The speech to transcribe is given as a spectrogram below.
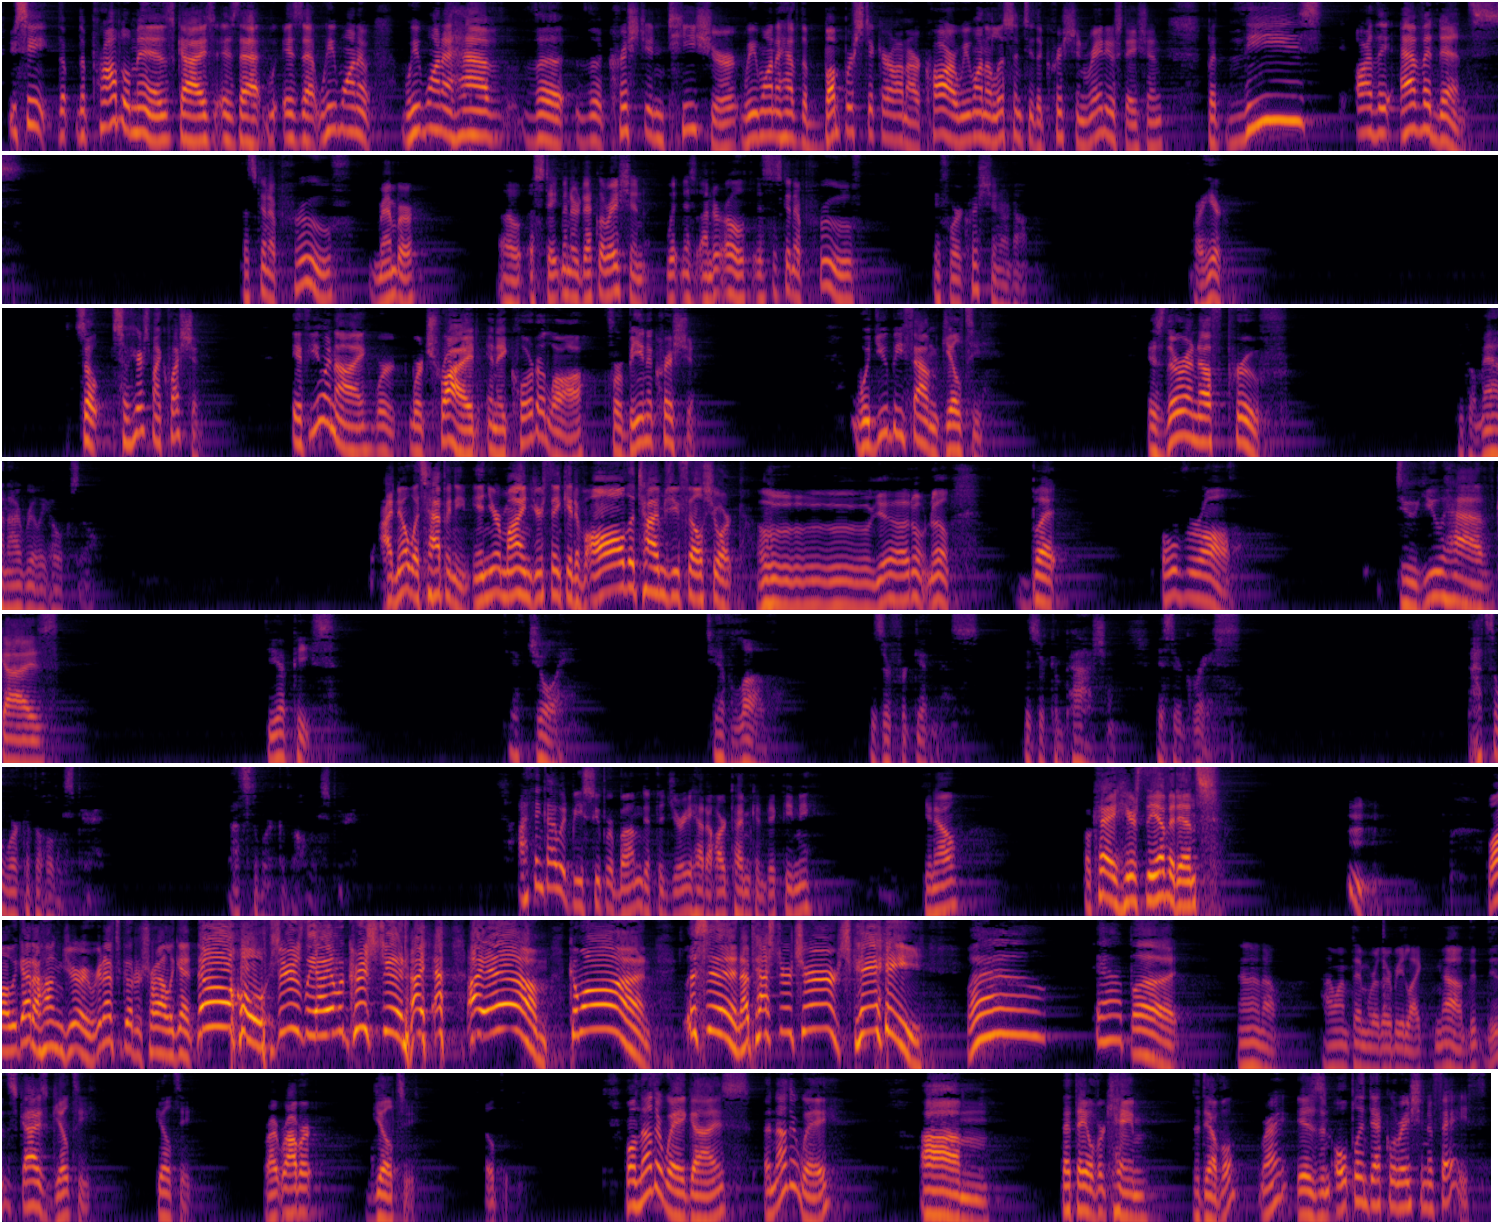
You see, the, the problem is, guys, is that, is that we want to, we want to have the, the Christian t-shirt. We want to have the bumper sticker on our car. We want to listen to the Christian radio station. But these are the evidence that's going to prove, remember, a, a statement or declaration, witness under oath, this is going to prove if we're a Christian or not. Right here. So, so here's my question. If you and I were, were tried in a court of law for being a Christian, would you be found guilty? Is there enough proof? You go, man, I really hope so. I know what's happening. In your mind, you're thinking of all the times you fell short. Oh, yeah, I don't know. But overall, do you have, guys, do you have peace? Do you have joy? Do you have love? Is there forgiveness? Is there compassion? Is there grace? That's the work of the Holy Spirit. That's the work of the Holy Spirit. I think I would be super bummed if the jury had a hard time convicting me. You know? Okay, here's the evidence. Hmm. Well, we got a hung jury. We're going to have to go to trial again. No! Seriously, I am a Christian. I, I am. Come on. Listen, I pastor a church. Hey. Well, yeah, but. No, no, no. I want them where they'll be like, no, this guy's guilty. Guilty. Right, Robert? Guilty. Well, another way, guys, another way um, that they overcame the devil, right, is an open declaration of faith.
